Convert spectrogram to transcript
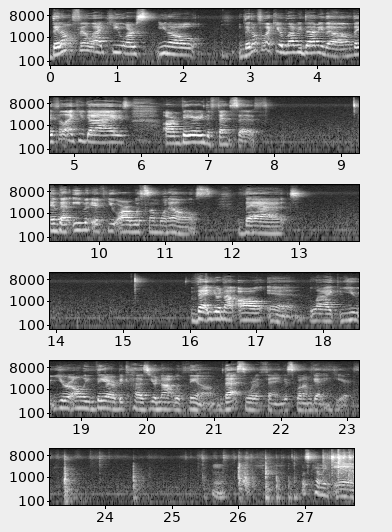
They don't feel like you are, you know, they don't feel like you're lovey dovey though. They feel like you guys are very defensive. And that even if you are with someone else, that that you're not all in. Like you you're only there because you're not with them. That sort of thing is what i'm getting here. Hmm. what's coming in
